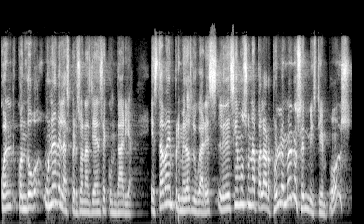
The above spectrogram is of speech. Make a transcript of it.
Cuando una de las personas ya en secundaria estaba en primeros lugares, le decíamos una palabra, por lo menos en mis tiempos,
